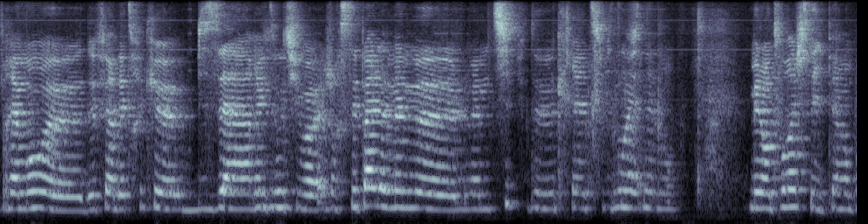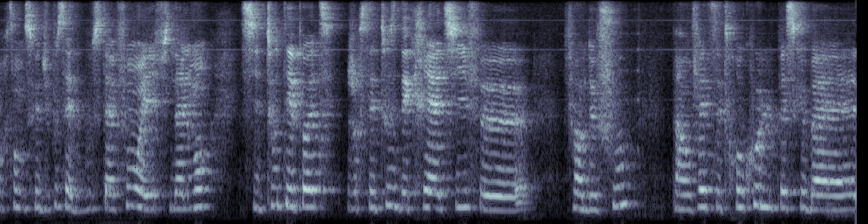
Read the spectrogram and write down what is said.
vraiment euh, de faire des trucs euh, bizarres et Mhm. tout, tu vois. Genre, c'est pas le même, euh, le même type de créativité Ouais. finalement. Mais l'entourage, c'est hyper important parce que du coup, ça te booste à fond et finalement, si tous tes potes, genre, c'est tous des créatifs, enfin, de fou. Bah, en fait, c'est trop cool parce que bah,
